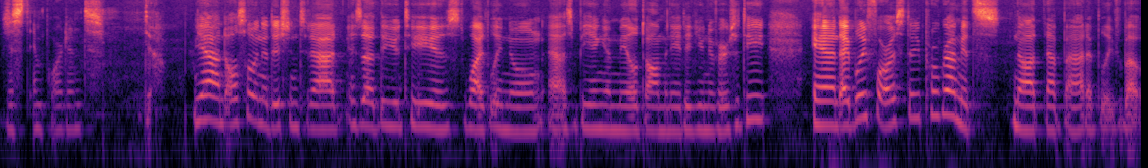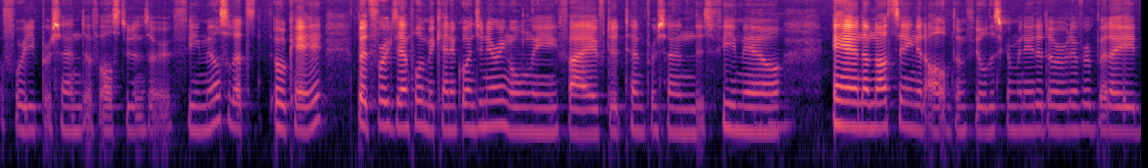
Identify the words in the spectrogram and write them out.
just important. Yeah, and also in addition to that, is that the UT is widely known as being a male-dominated university, and I believe for our study program, it's not that bad. I believe about forty percent of all students are female, so that's okay. But for example, in mechanical engineering, only five to ten percent is female, mm-hmm. and I'm not saying that all of them feel discriminated or whatever, but I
